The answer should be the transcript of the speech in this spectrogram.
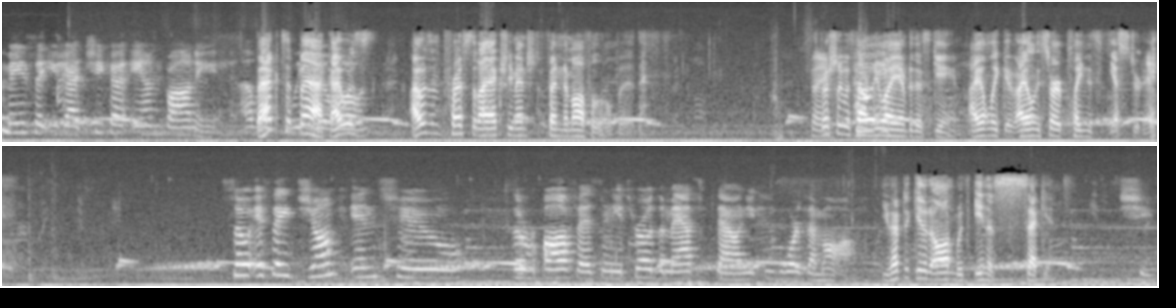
amazed that you got Chica and Bonnie. I like back to back. I was I was impressed that I actually managed to fend him off a little bit. Especially with So how new I am to this game. I only I only started playing this yesterday. So if they jump into the office and you throw the mask down, you can ward them off. You have to get it on within a second. Jesus.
